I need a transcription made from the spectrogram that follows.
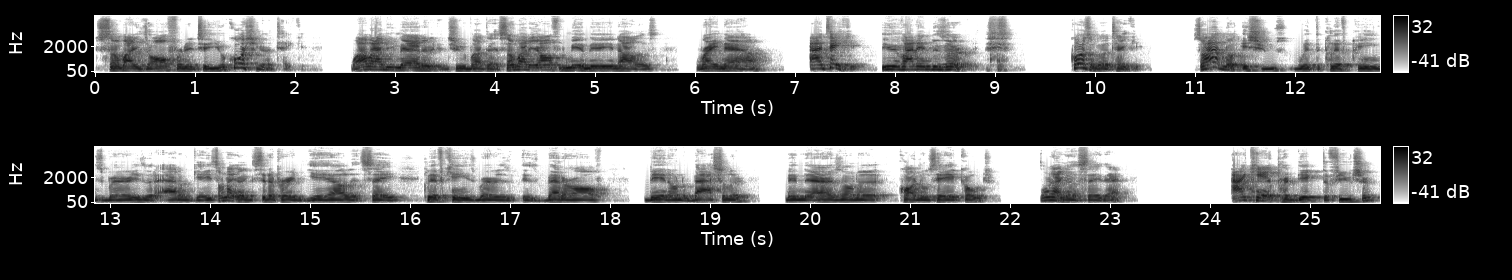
somebody's offering it to you. Of course, you're going to take it. Why would I be mad at you about that? Somebody offered me a million dollars right now. I take it, even if I didn't deserve it. of course, I'm going to take it. So I have no issues with the Cliff Kingsburys or the Adam Gase. I'm not going to sit up here and yell and say Cliff Kingsbury is, is better off being on The Bachelor than the Arizona Cardinals head coach. I'm not going to say that. I can't predict the future.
